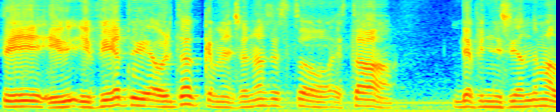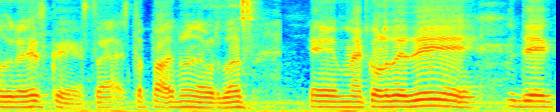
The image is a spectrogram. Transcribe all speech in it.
Sí, y, fíjate, ahorita que mencionas esto, esta definición de madurez que está, está padre, la verdad, eh, me acordé de, de,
